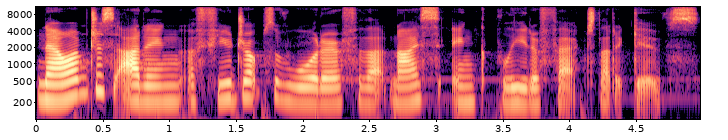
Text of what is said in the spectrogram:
Now I'm just adding a few drops of water for that nice ink bleed effect that it gives.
